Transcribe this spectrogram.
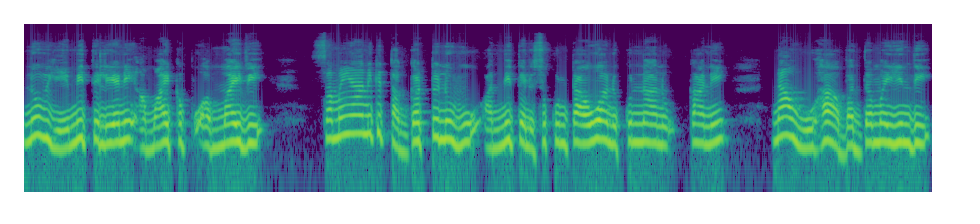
నువ్వు ఏమీ తెలియని అమాయకపు అమ్మాయివి. సమయానికి తగ్గట్టు నువ్వు అన్నీ తెలుసుకుంటావు అనుకున్నాను. కానీ నా ఊహ అబద్ధమయ్యింది.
